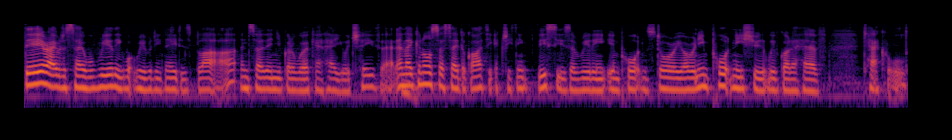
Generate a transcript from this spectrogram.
they're able to say, well, really, what we really need is blah, and so then you've got to work out how you achieve that. And they can also say, look, I think actually think this is a really important story or an important issue that we've got to have tackled.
